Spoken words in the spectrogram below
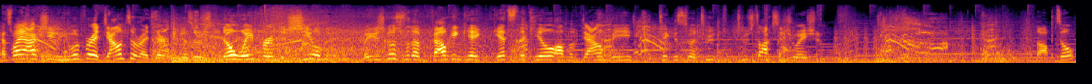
That's why actually he went for a down tilt right there because there's no way for him to shield it. But he just goes for the Falcon kick, gets the kill off of down B, take this to a two, two stock situation. The up tilt.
